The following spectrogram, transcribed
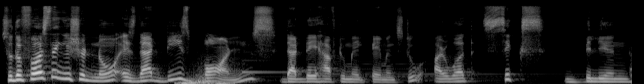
So, the first thing you should know is that these bonds that they have to make payments to are worth $6 billion.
